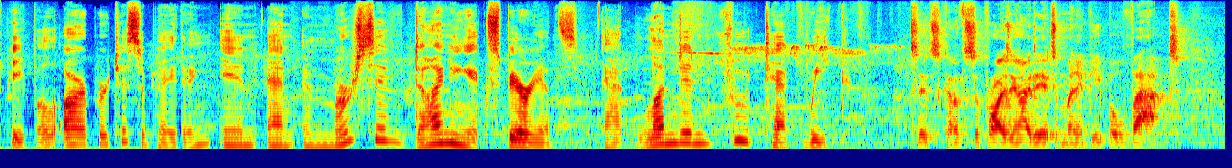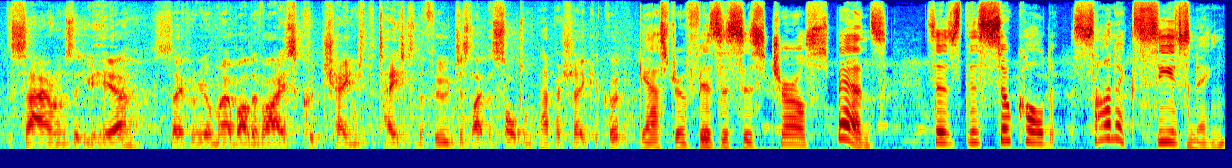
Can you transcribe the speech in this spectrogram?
people are participating in an immersive dining experience at London Food Tech Week. It's kind of a surprising idea to many people that the sounds that you hear, say from your mobile device, could change the taste of the food, just like the salt and pepper shaker could. Gastrophysicist Charles Spence says this so called sonic seasoning,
